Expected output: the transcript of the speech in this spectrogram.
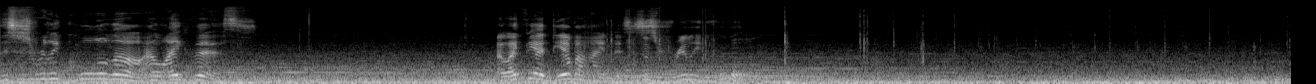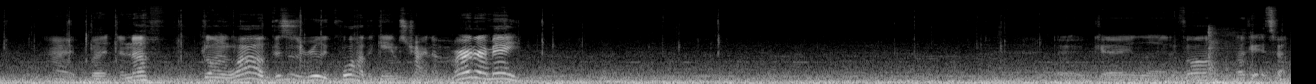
This is really cool though. I like this. I like the idea behind this. This is really cool. Alright, but enough going, wild. this is really cool how the game's trying to murder me. Okay, let it fall. Okay, it's fell.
